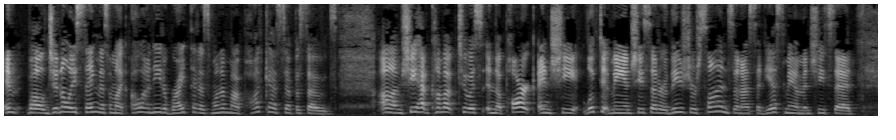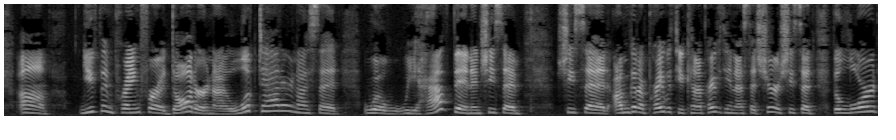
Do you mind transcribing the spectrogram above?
And while Jenna Lee's saying this, I'm like, oh, I need to write that as one of my podcast episodes. Um, she had come up to us in the park and she looked at me and she said, Are these your sons? And I said, Yes, ma'am. And she said, um, You've been praying for a daughter. And I looked at her and I said, Well, we have been. And she said, she said, I'm going to pray with you. Can I pray with you? And I said, Sure. She said, The Lord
